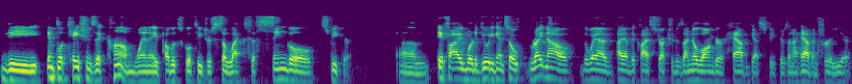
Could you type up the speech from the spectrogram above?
the implications that come when a public school teacher selects a single speaker. um, if I were to do it again. So right now, the way I've, I have the class structured is I no longer have guest speakers, and I haven't for a year.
